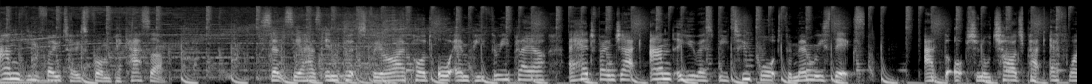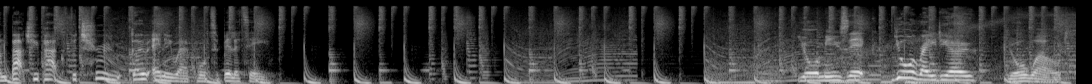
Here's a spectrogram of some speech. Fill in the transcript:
and view photos from Picasa. Sensia has inputs for your iPod or MP3 player, a headphone jack, and a USB 2 port for memory sticks. Add the optional Charge Pack F1 battery pack for true go anywhere portability. Your music, your radio, your world.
